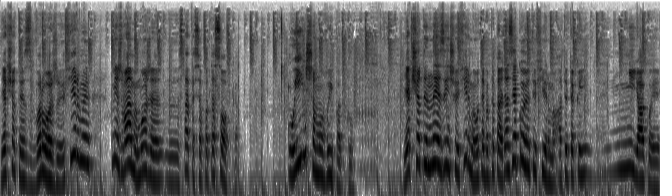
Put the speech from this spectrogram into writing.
якщо ти з ворожої фірми, між вами може е, статися потасовка. У іншому випадку, якщо ти не з іншої фірми, у тебе питають, а з якої ти фірми? А ти такий ніякої.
